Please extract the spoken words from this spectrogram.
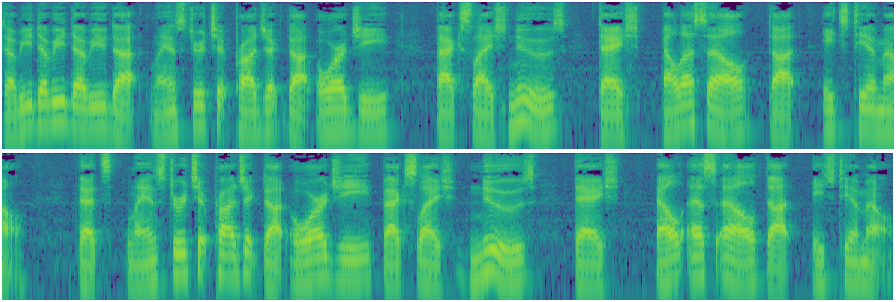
www.landstewardshipproject.org backslash news dash lsl.html. That's landstewardshipproject.org backslash news dash lsl.html.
